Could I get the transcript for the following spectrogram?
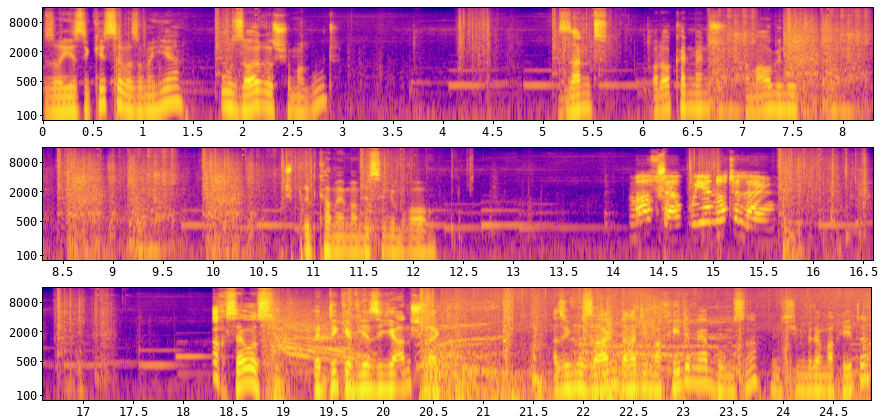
So, hier ist eine Kiste. Was haben wir hier? Uh, Säure ist schon mal gut. Sand. Braucht auch kein Mensch. Haben wir auch genug. Sprit kann man immer ein bisschen gebrauchen. Master, we are not alone. Ach, servus. Der Dicke, wie er sich hier anschlägt. Also ich muss sagen, da hat die Machete mehr Bums, ne? Ich mit der Machete.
